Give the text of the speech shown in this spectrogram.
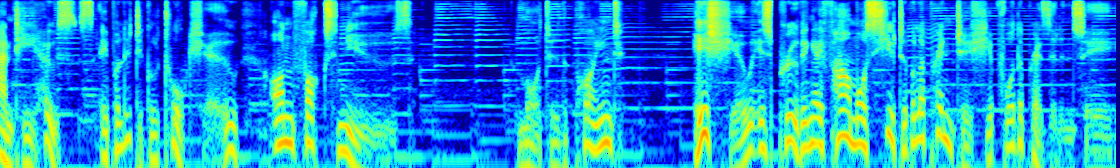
and he hosts a political talk show on Fox News. More to the point, his show is proving a far more suitable apprenticeship for the presidency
